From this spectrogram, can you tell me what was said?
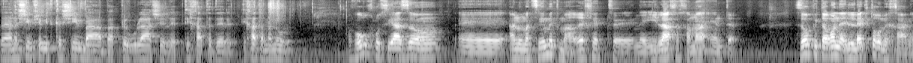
לאנשים שמתקשים בפעולה של פתיחת הדלת, פתיחת המנעול? עבור אוכלוסייה זו, אה, אנו מציעים את מערכת אה, נעילה חכמה Enter. זהו פתרון אלקטרומכני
